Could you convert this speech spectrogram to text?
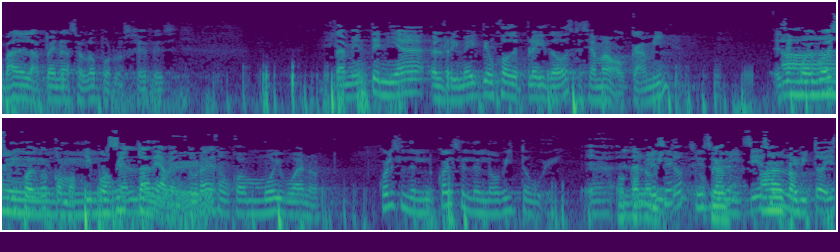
Vale la pena solo por los jefes. También tenía el remake de un juego de Play 2 que se llama Okami. Ese juego es un juego como tipo lobito, Zelda de aventura. Es un juego muy bueno. ¿Cuál es el del, cuál es el del lobito, güey? Eh, ¿El del lobito? ¿Ese? Sí, sí. Sí, es Ah, un lobito. Es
